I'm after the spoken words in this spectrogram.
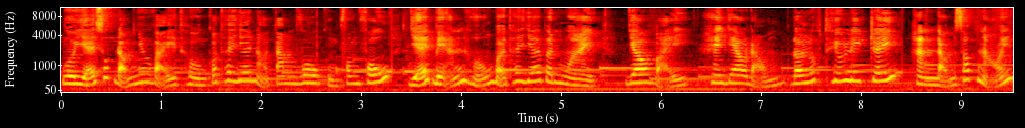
Người dễ xúc động như vậy thường có thế giới nội tâm vô cùng phong phú, dễ bị ảnh hưởng bởi thế giới bên ngoài. Do vậy, hay dao động, đôi lúc thiếu lý trí, hành động sốc nổi,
